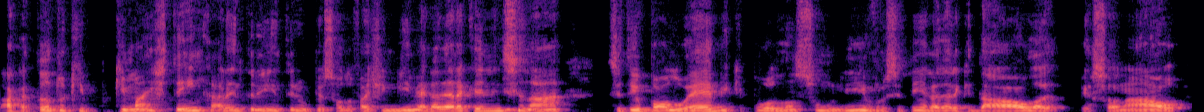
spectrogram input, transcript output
Saca? Tanto que que mais tem, cara, entre, entre o pessoal do Fighting Game é a galera querendo ensinar. Você tem o Paulo Web, que pô, lançou um livro, você tem a galera que dá aula personal,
